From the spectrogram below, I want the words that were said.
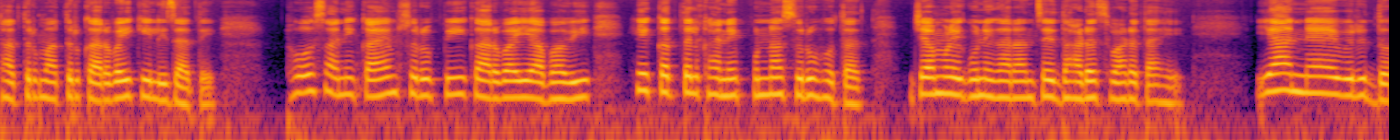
थातुरमातुर कारवाई केली जाते. ठोस आणि कायमस्वरूपी कारवाई अभावी हे कत्तलखाने पुन्हा सुरू होतात ज्यामुळे गुन्हेगारांचे धाडस वाढत आहे. या अन्यायाविरुद्ध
